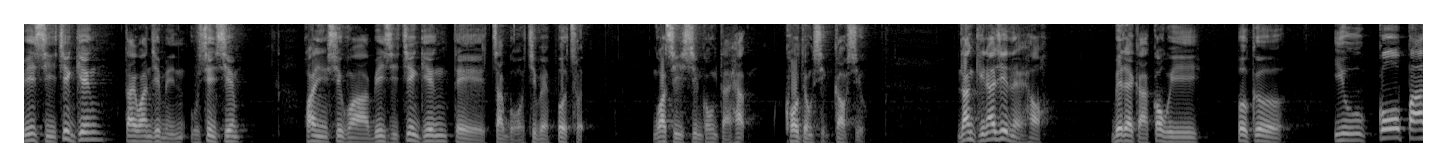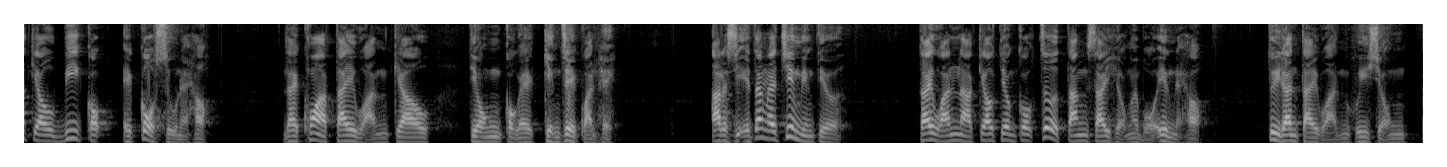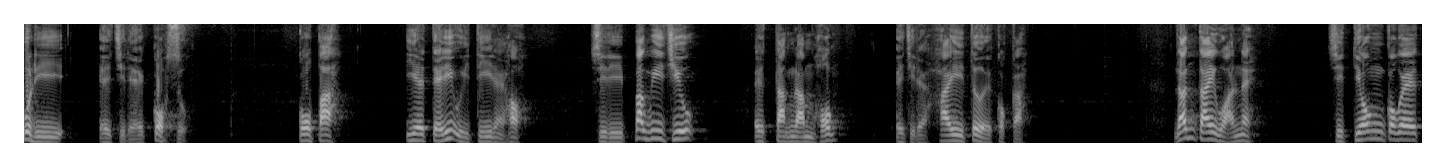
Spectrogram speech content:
民事正经，台湾人民有信心。欢迎收看《民事正经》第十五集的播出。我是成功大学柯中信教授。咱今仔日呢，吼，要来甲各位报告由古巴交美国的故事呢，吼，来看台湾交中国的经济关系，也就是会当来证明着台湾若交中国做东西向的无用呢，吼，对咱台湾非常不利的一个故事。古巴伊的地理位置呢，吼，是伫北美洲诶东南方的一个海岛诶国家。咱台湾呢，是中国诶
